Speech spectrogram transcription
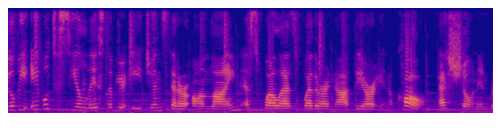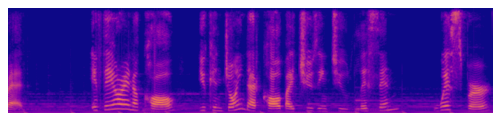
you'll be able to see a list of your agents that are online as well as whether or not they are in a call, as shown in red. If they are in a call, you can join that call by choosing to listen, whisper,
